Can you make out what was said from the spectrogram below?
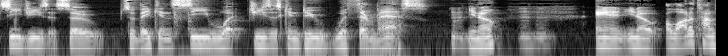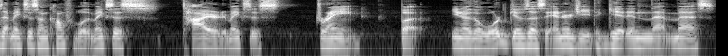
see Jesus, so so they can see what Jesus can do with their mess. Mm-hmm. You know, mm-hmm. and you know, a lot of times that makes us uncomfortable. It makes us tired. It makes us drained. But you know, the Lord gives us energy to get in that mess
